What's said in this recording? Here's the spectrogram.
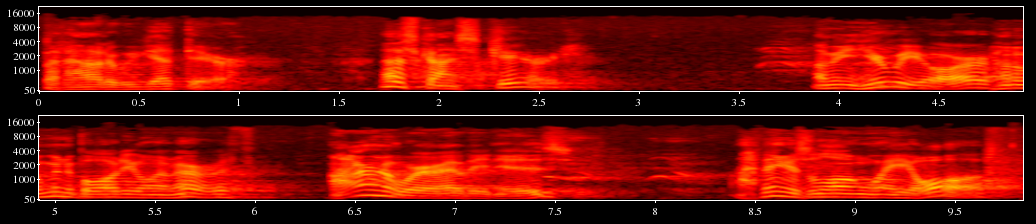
But how do we get there? That's kind of scary. I mean, here we are at home in the body on earth. I don't know where heaven is. I think it's a long way off.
